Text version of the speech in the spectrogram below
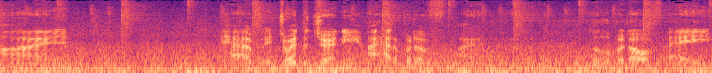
I have enjoyed the journey. I had a bit of a little bit of a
